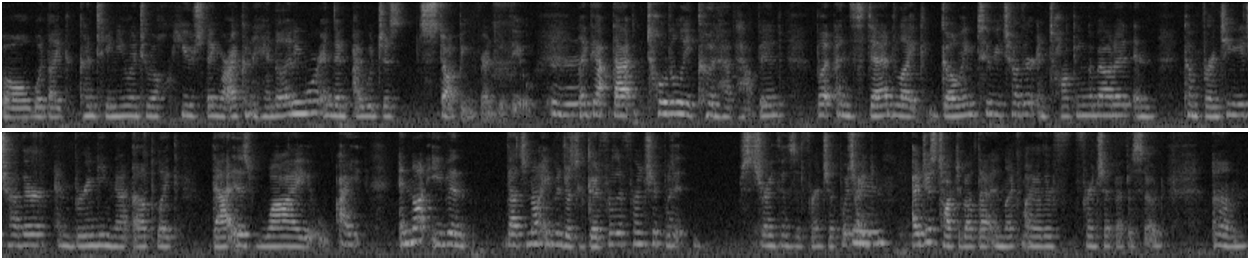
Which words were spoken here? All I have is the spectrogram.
snowball would like continue into a huge thing where I couldn't handle it anymore and then I would just stop being friends with you Mhm. like that that totally could have happened but instead like going to each other and talking about it and confronting each other and bringing that up like that is why i and not even that's not even just good for the friendship but it strengthens the friendship which Mhm. i i just talked about that in like my other f- friendship episode um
